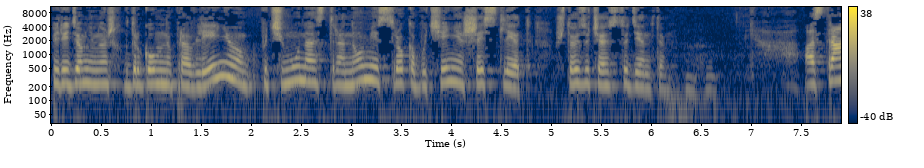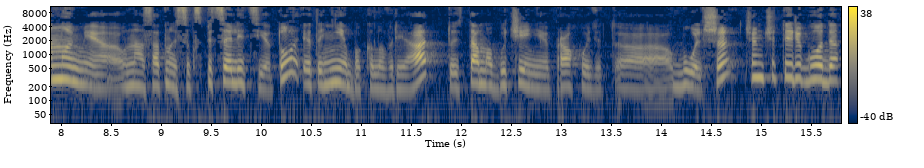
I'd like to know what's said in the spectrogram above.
перейдем немножко к другому направлению. Почему на астрономии срок обучения 6 лет? Что изучают студенты? Угу. Астрономия у нас относится к специалитету, это не бакалавриат, то есть там обучение проходит э, больше, чем 4 года.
